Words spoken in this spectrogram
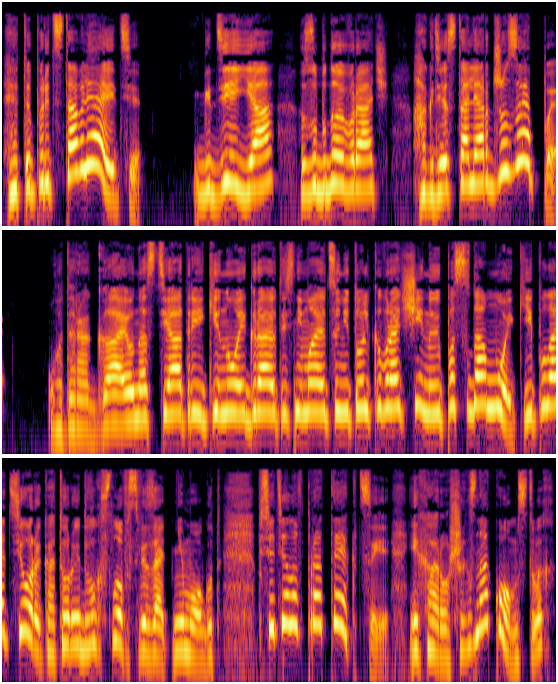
это представляете? Где я, зубной врач, а где столяр Джузеппе? «О, дорогая, у нас в театре и кино играют и снимаются не только врачи, но и посудомойки, и полотеры, которые двух слов связать не могут. Все дело в протекции и хороших знакомствах.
